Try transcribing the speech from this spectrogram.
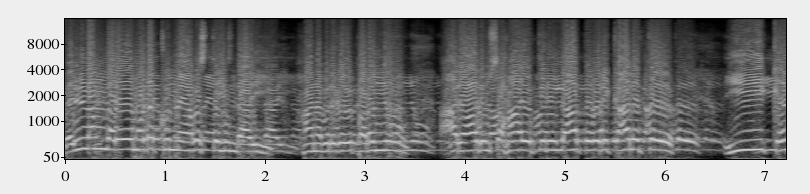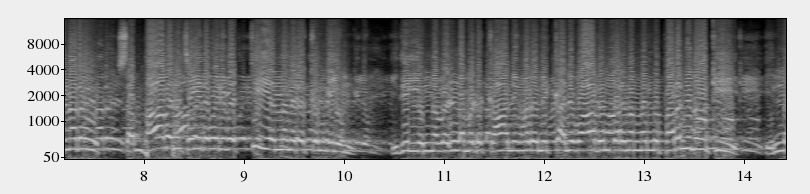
വെള്ളം വരെ മുടക്കുന്ന അവസ്ഥയുണ്ടായി. ഹാനവറുകൾ പറഞ്ഞു ആരാരും സഹായത്തിനില്ലാത്ത ഒരു കാലത്ത് ഈ കിണർ സംഭാവന ചെയ്ത ഒരു വ്യക്തി എന്ന നിരക്കെങ്കിലും ഇതിൽ നിന്ന് വെള്ളമെടുക്കാൻ നിങ്ങൾ എനിക്ക് അനുവാദം തരണം എന്ന് പറഞ്ഞു നോക്കി. ഇല്ല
